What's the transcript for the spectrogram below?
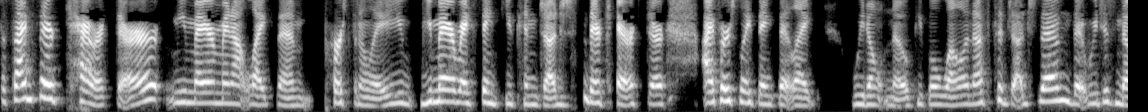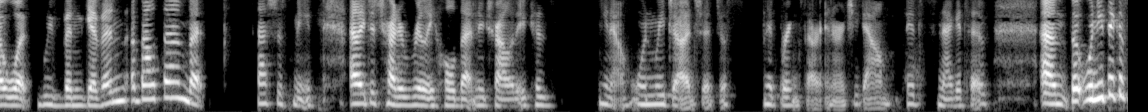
besides their character, you may or may not like them personally. You you may or may think you can judge their character. I personally think that like we don't know people well enough to judge them that we just know what we've been given about them but that's just me. I like to try to really hold that neutrality because you know when we judge it just it brings our energy down. It's negative. Um, but when you think of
